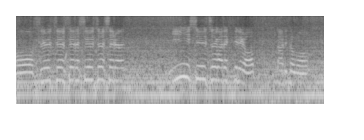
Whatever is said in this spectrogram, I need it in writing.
もう集中してる集中してる。いい集中ができてるよ2人とも。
